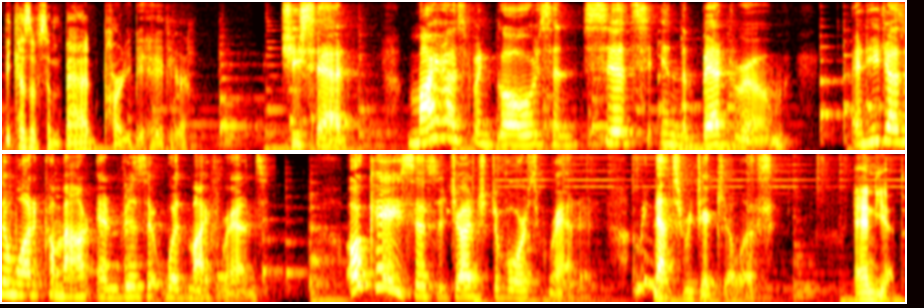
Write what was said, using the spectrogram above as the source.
because of some bad party behavior. She said, My husband goes and sits in the bedroom and he doesn't want to come out and visit with my friends. Okay, says the judge, divorce granted. I mean, that's ridiculous. And yet,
